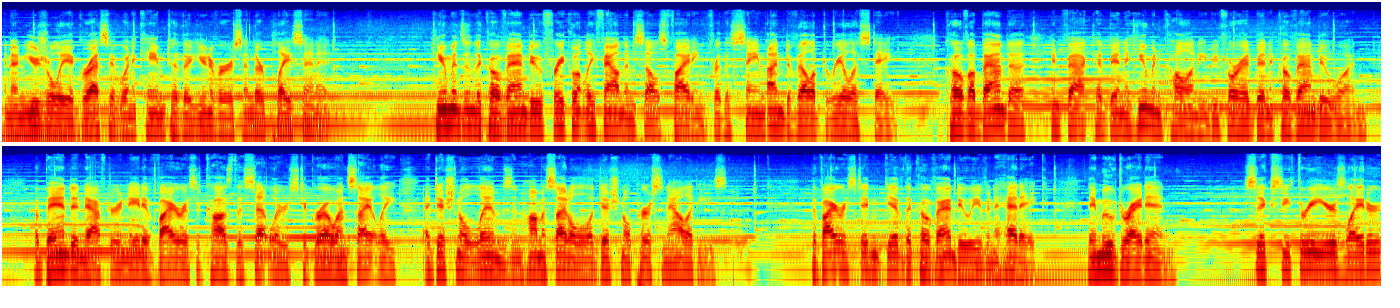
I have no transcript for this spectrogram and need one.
and unusually aggressive when it came to the universe and their place in it. Humans in the Covandu frequently found themselves fighting for the same undeveloped real estate. Cova Banda, in fact, had been a human colony before it had been a Covandu one. Abandoned after a native virus had caused the settlers to grow unsightly additional limbs and homicidal additional personalities. The virus didn't give the Covandu even a headache. They moved right in. 63 years later,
